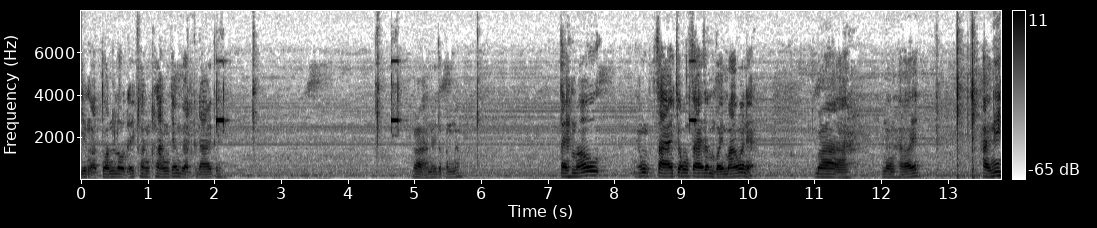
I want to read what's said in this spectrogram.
យើងអត់ទាន់លោតអីខ្លាំងខ្លាំងអញ្ចឹងវាអត់ក្ដៅទេបាទនេះតែប៉ុណ្ណឹងតេស្តមកខ្ញុំខ្សែចុងខ្សែតែ8ម៉ោងហ្នឹង បាទនឹងហើយហើយនេះ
